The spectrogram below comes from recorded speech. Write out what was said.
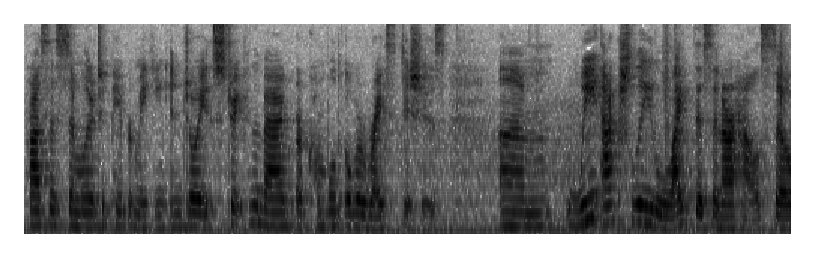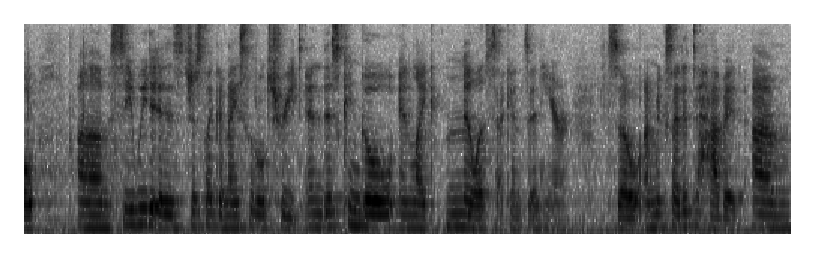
process similar to paper making. Enjoy it straight from the bag or crumbled over rice dishes. Um, we actually like this in our house, so um, seaweed is just like a nice little treat, and this can go in like milliseconds in here. So I'm excited to have it. Um,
